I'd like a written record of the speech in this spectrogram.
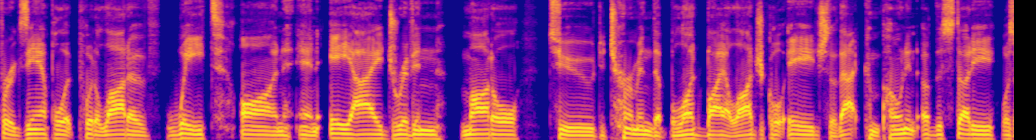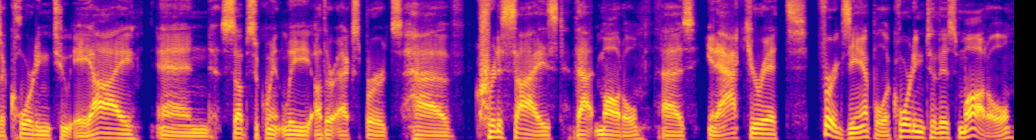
For example, it put a lot of weight on an AI driven model to determine the blood biological age. So that component of the study was according to AI, and subsequently, other experts have criticized that model as inaccurate. For example, according to this model,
